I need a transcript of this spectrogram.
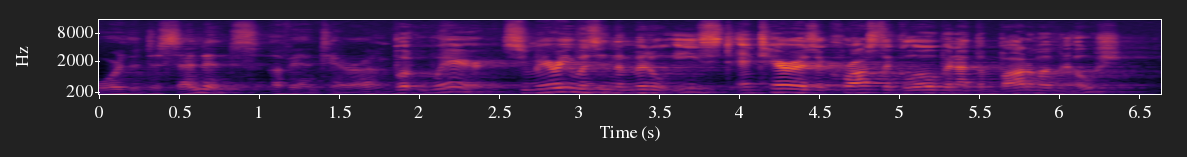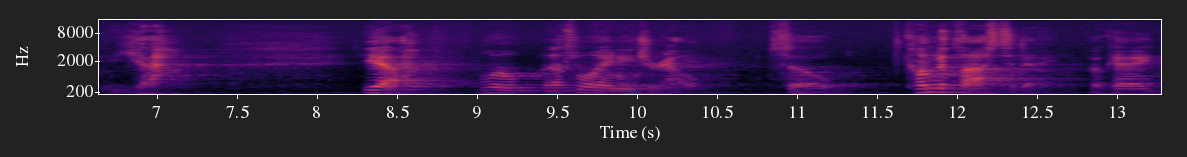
Or the descendants of Anterra. But where? Sumeria was in the Middle East, Anterra is across the globe and at the bottom of an ocean. Yeah. Yeah. Well, that's why I need your help. So come to class today, okay?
